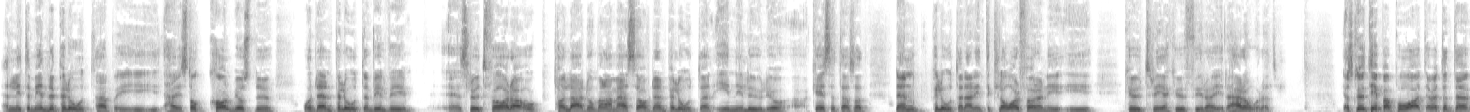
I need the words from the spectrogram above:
en lite mindre pilot här, i, här i Stockholm just nu och den piloten vill vi eh, slutföra och ta lärdomarna med sig av den piloten in i Luleå-caset. Så att den piloten är inte klar förrän i, i Q3, Q4 i det här året. Jag skulle tippa på att, jag vet inte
